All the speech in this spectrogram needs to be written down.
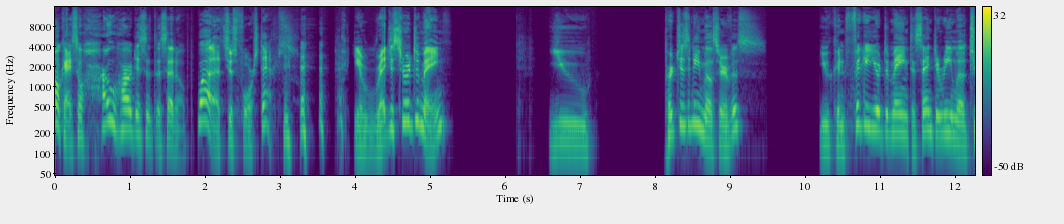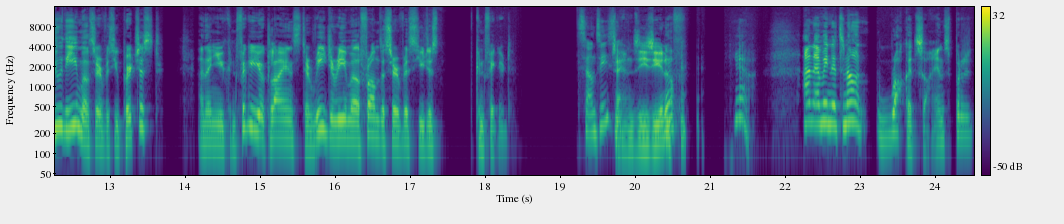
Okay, so how hard is it to set up? Well, it's just four steps. you register a domain, you purchase an email service, you configure your domain to send your email to the email service you purchased, and then you configure your clients to read your email from the service you just configured. Sounds easy. Sounds easy enough. yeah. And I mean, it's not rocket science, but it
